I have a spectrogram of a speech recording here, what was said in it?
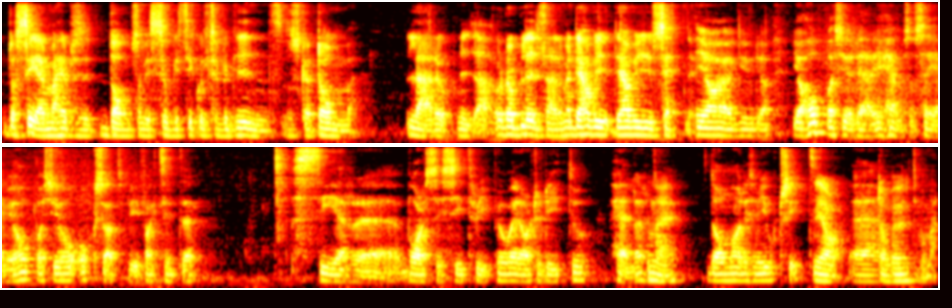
då ser man helt plötsligt de som vi såg i sequel-trilogin så ska de lära upp nya. Och då blir det så här, men det har vi, det har vi ju sett nu. Ja, ja, gud ja. Jag hoppas ju, det här är ju hemskt att säga, men jag hoppas ju också att vi faktiskt inte ser eh, vare sig C3PO eller R2D2 heller. Nej. De har liksom gjort sitt. Ja, de behöver inte vara med.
